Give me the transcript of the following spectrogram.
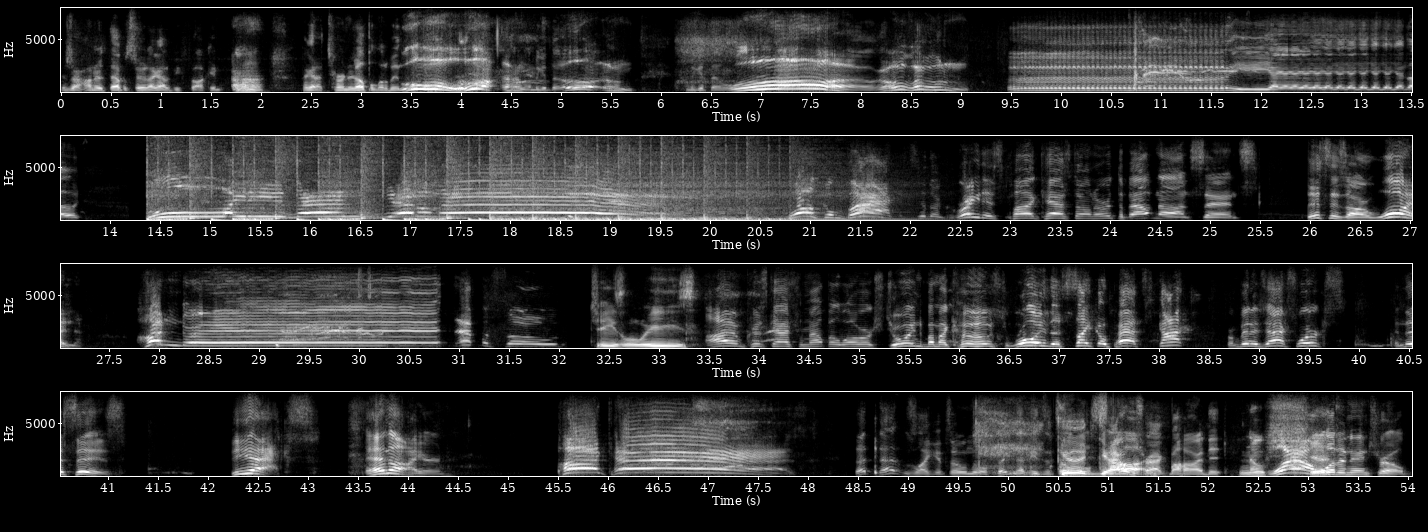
This is our hundredth episode. I gotta be fucking. I gotta turn it up a little bit. Let me get the. Let me get the. Ladies and gentlemen, welcome back to the greatest podcast on earth about nonsense. This is our one hundredth episode. Jeez Louise. I am Chris Cash from Mountville Works, joined by my co-host Roy the Psychopath Scott from Vintage Axe Works, and this is the Axe and Iron Podcast. That that was like its own little thing. That needs its own Good little God. soundtrack behind it. No Wow, shit. what an intro.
